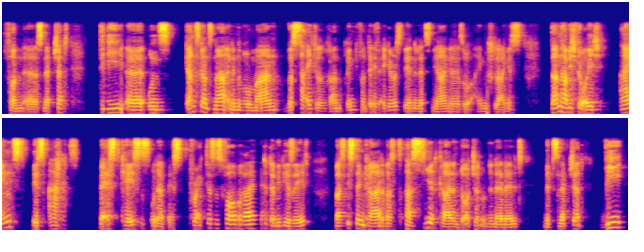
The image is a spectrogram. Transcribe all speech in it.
von äh, Snapchat die äh, uns ganz, ganz nah an den Roman The Cycle ranbringt von Dave Eggers, der in den letzten Jahren ja so eingeschlagen ist. Dann habe ich für euch eins bis acht Best Cases oder Best Practices vorbereitet, damit ihr seht, was ist denn gerade, was passiert gerade in Deutschland und in der Welt mit Snapchat? Wie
